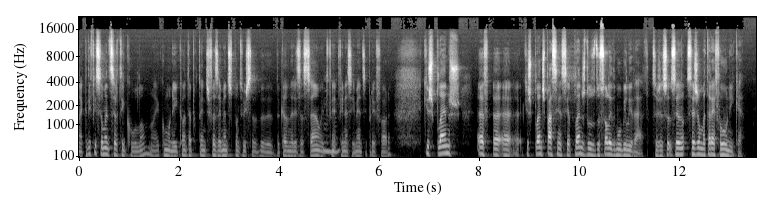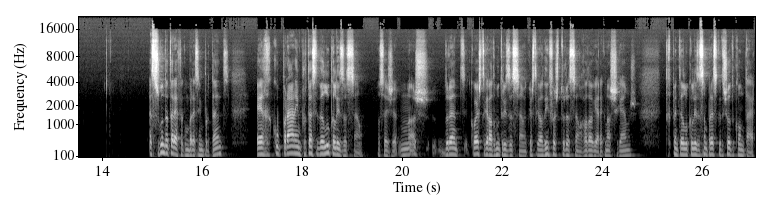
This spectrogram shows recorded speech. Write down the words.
é, que dificilmente se articulam não é, e comunicam, até porque têm desfazamentos do ponto de vista de, de calendarização e de uhum. financiamentos e por aí fora, que os planos a, a, a, que os planos passem a ser planos do do solo e de mobilidade, ou seja, seja uma tarefa única. A segunda tarefa que me parece importante é recuperar a importância da localização. Ou seja, nós, durante, com este grau de motorização e com este grau de infraestruturação rodoviária que nós chegamos, de repente a localização parece que deixou de contar.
